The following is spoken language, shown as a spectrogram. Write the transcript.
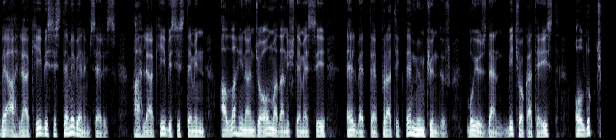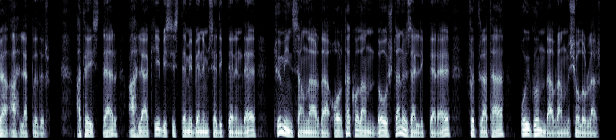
ve ahlaki bir sistemi benimseriz. Ahlaki bir sistemin Allah inancı olmadan işlemesi elbette pratikte mümkündür. Bu yüzden birçok ateist oldukça ahlaklıdır. Ateistler ahlaki bir sistemi benimsediklerinde tüm insanlarda ortak olan doğuştan özelliklere, fıtrata uygun davranmış olurlar.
